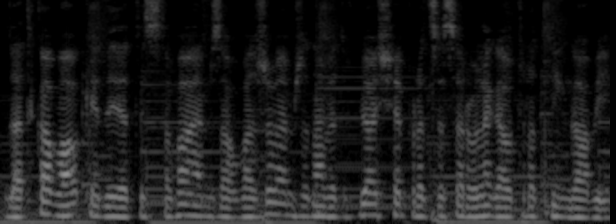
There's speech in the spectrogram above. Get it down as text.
Dodatkowo, kiedy je testowałem, zauważyłem, że nawet w BIOSie procesor ulegał throttlingowi.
